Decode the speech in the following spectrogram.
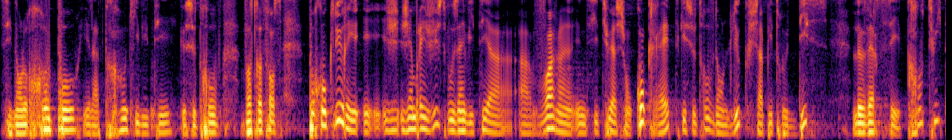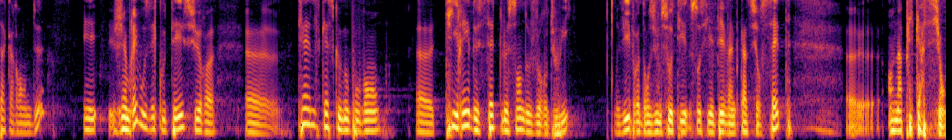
C'est dans le repos et la tranquillité que se trouve votre force. Pour conclure, et, j'aimerais juste vous inviter à, voir une situation concrète qui se trouve dans Luc chapitre 10, le verset 38 à 42. Et j'aimerais vous écouter sur euh, qu'est-ce que nous pouvons euh, tirer de cette leçon d'aujourd'hui, vivre dans une société 24 sur 7 euh, en application.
